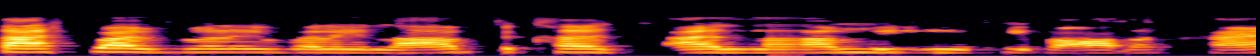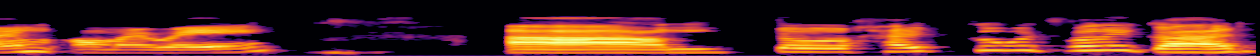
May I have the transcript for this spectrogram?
That's what I really, really love because I love meeting new people all the time on my way. Um, so high school was really good.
